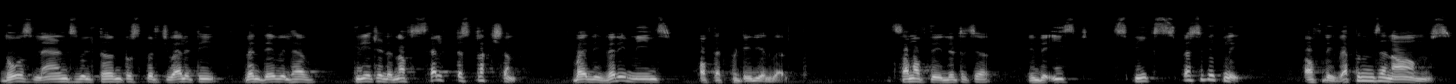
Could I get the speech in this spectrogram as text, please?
Those lands will turn to spirituality when they will have created enough self-destruction by the very means of that material wealth. Some of the literature in the East speaks specifically of the weapons and arms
